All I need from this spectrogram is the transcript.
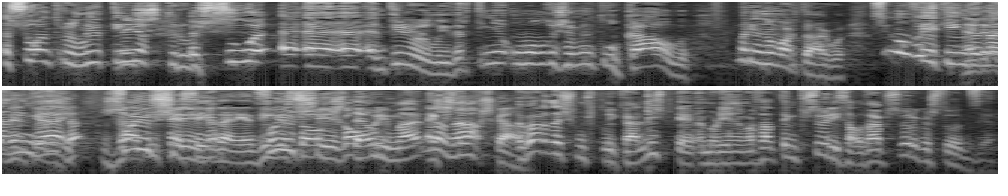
A sua anterior líder tinha. A sua a, a- a anterior líder tinha um alojamento local. Mariana Mortágua, você não veio aqui enganar André ninguém. já- já foi o Chega, ideia. Diga foi o Chega questão- ao primeiro. Não, não. fiscal. Agora deixe-me explicar isto, porque a Mariana Mortágua tem que perceber isso. Ela vai perceber o que eu estou a dizer.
